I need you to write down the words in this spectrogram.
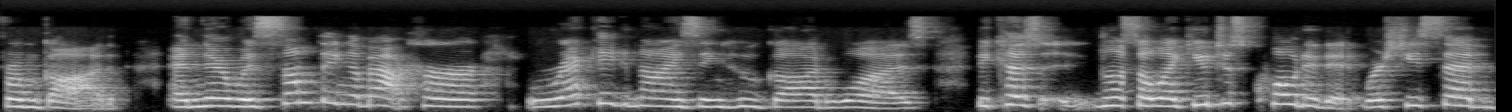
from God. And there was something about her recognizing who God was because so like you just quoted it where she said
